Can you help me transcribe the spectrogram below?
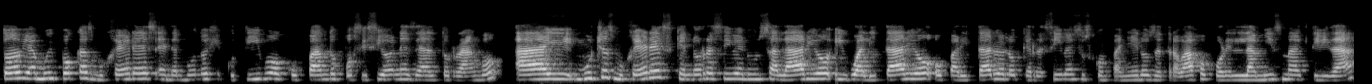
todavía muy pocas mujeres en el mundo ejecutivo ocupando posiciones de alto rango. Hay muchas mujeres que no reciben un salario igualitario o paritario a lo que reciben sus compañeros de trabajo por la misma actividad.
